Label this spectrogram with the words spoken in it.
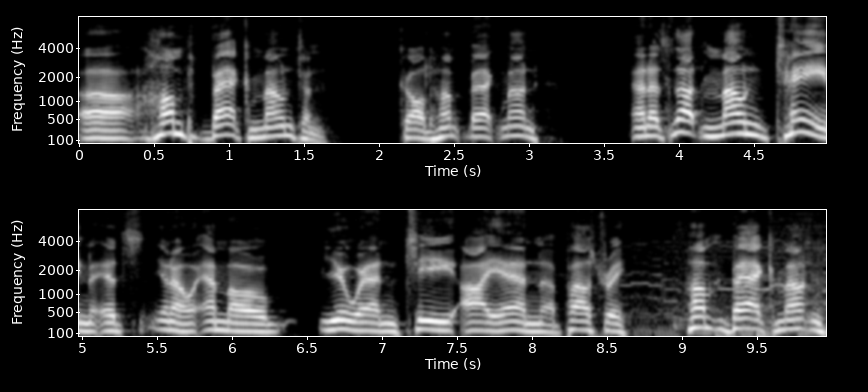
uh, Humpback Mountain. It's called Humpback Mountain. And it's not mountain, it's, you know, M O U N T I N apostrophe, Humpback Mountain.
